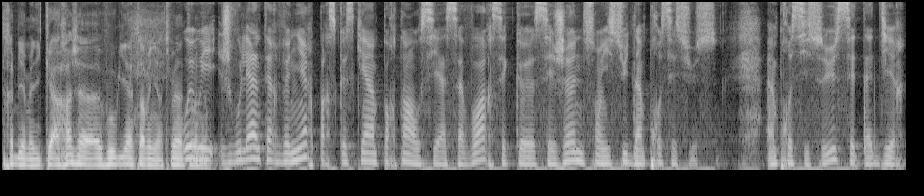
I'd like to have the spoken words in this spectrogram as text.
Très bien, Malika. Raja, vous vouliez intervenir. Tu veux Oui, intervenir oui, je voulais intervenir parce que ce qui est important aussi à savoir, c'est que ces jeunes sont issus d'un processus. Un processus, c'est-à-dire,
